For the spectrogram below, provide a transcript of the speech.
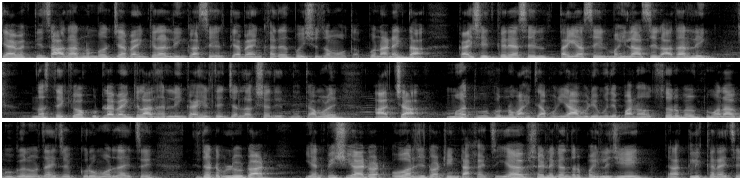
त्या व्यक्तीचा आधार नंबर ज्या बँकेला लिंक असेल त्या बँक खात्यात पैसे जमा होतात. पण अनेकदा काही शेतकरी असेल ताई असेल महिला असेल आधार लिंक नसते किंवा कुठल्या बँकेला आधार लिंक आहे त्यांच्या लक्षात येत नाही. त्यामुळे आजच्या महत्त्वपूर्ण माहिती आपण या व्हिडिओमध्ये पाहणार आहोत. सर्वप्रथम तुम्हाला गुगलवर जायचं क्रोमवर जायचं तिथं W dot N P C I dot O R G dot in टाकायचं या वेबसाईटला गेल्यानंतर पहिली जी येईल त्याला क्लिक करायचं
